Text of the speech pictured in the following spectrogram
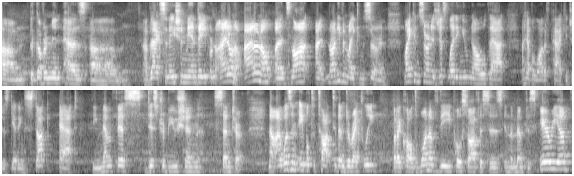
um, the government has um, a vaccination mandate or no, I don't know. I don't know. It's not, uh, not even my concern. My concern is just letting you know that I have a lot of packages getting stuck at the Memphis Distribution Center. Now, I wasn't able to talk to them directly, but I called one of the post offices in the Memphis area,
